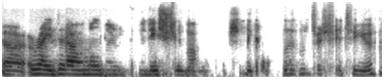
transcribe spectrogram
uh, write down all my recommendations about literature to you.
